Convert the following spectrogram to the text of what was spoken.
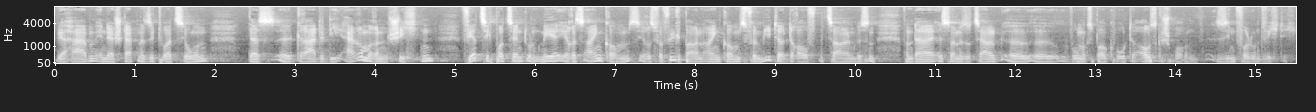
Wir haben in der Stadt eine Situation, dass äh, gerade die ärmeren Schichten 40 Prozent und mehr ihres Einkommens, ihres verfügbaren Einkommens für Mieter drauf bezahlen müssen. Von daher ist eine Sozialwohnungsbauquote äh, äh ausgesprochen sinnvoll und wichtig.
